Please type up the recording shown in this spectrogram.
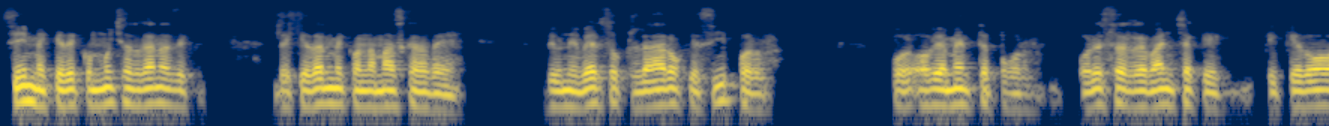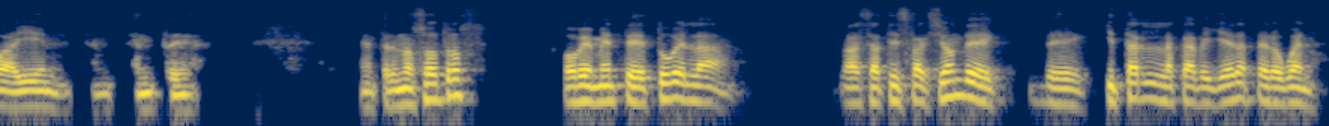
sí, me quedé con muchas ganas de, de quedarme con la máscara de, de universo, claro que sí, por, por obviamente por, por esa revancha que, quedó ahí entre, entre nosotros. Obviamente tuve la, satisfacción de, quitarle la cabellera, pero bueno,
